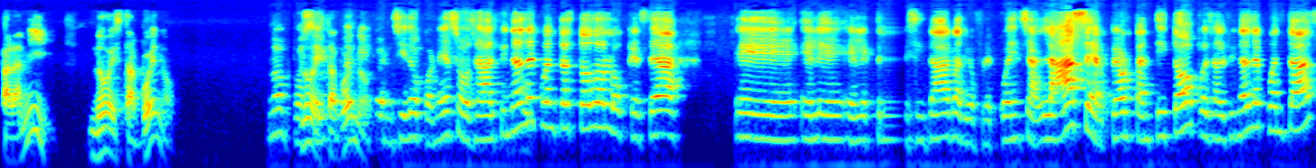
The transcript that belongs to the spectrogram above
para mí, no está bueno. No, pues no está bueno. coincido con eso. O sea, al final de cuentas, todo lo que sea eh, electricidad, radiofrecuencia, láser, peor tantito, pues al final de cuentas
